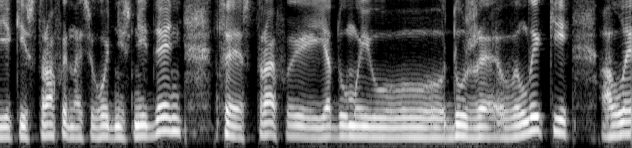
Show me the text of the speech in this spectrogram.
які штрафи на сьогоднішній день. Це штрафи, я думаю, дуже великі, але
